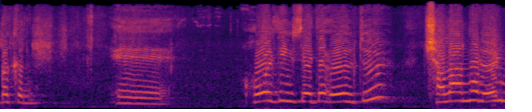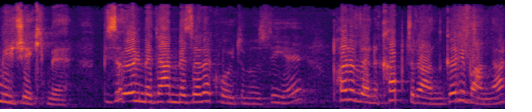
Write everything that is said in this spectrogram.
Bakın e, Holding'de de öldü, çalanlar ölmeyecek mi? Bizi ölmeden mezara koydunuz diye paralarını kaptıran garibanlar,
